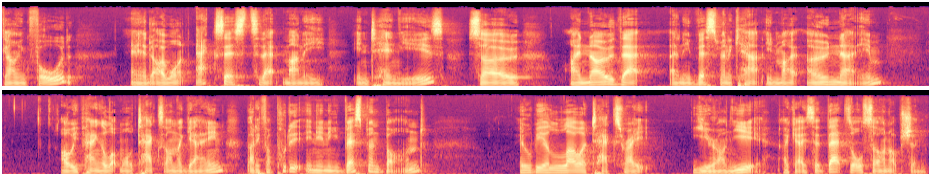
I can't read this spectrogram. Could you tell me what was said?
going forward, and I want access to that money in 10 years. So I know that an investment account in my own name, I'll be paying a lot more tax on the gain. But if I put it in an investment bond, it will be a lower tax rate year on year. Okay, so that's also an option.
